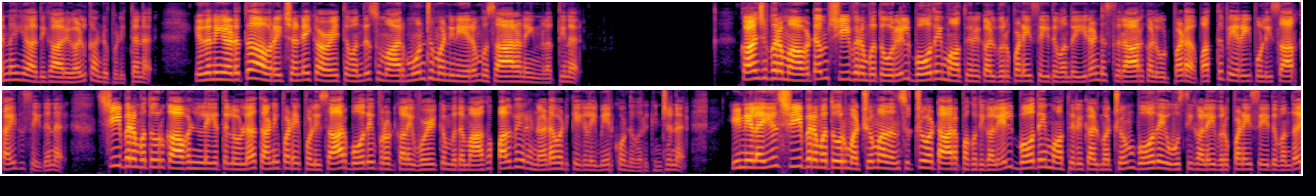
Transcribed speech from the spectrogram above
என்ஐஏ அதிகாரிகள் கண்டுபிடித்தனர். இதனையடுத்து அவரை சென்னைக்கு அழைத்து வந்து சுமார் மூன்று மணி நேரம் விசாரணை நடத்தினர். காஞ்சிபுரம் மாவட்டம் ஸ்ரீவிரும்பத்தூரில் போதை மாத்திரைகள் விற்பனை செய்து வந்த இரண்டு சிறார்கள் உட்பட பத்து பேரை போலீசார் கைது செய்தனர். ஸ்ரீபெரும்புத்தூர் காவல் நிலையத்தில் உள்ள தனிப்படை போலீசார் போதைப் பொருட்களை ஒழிக்கும் விதமாக பல்வேறு நடவடிக்கைகளை மேற்கொண்டு வருகின்றனர். இந்நிலையில் ஸ்ரீபெரும்புத்தூர் மற்றும் அதன் சுற்றுவட்டார பகுதிகளில் போதை மாத்திரைகள் மற்றும் போதை ஊசிகளை விற்பனை செய்து வந்த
